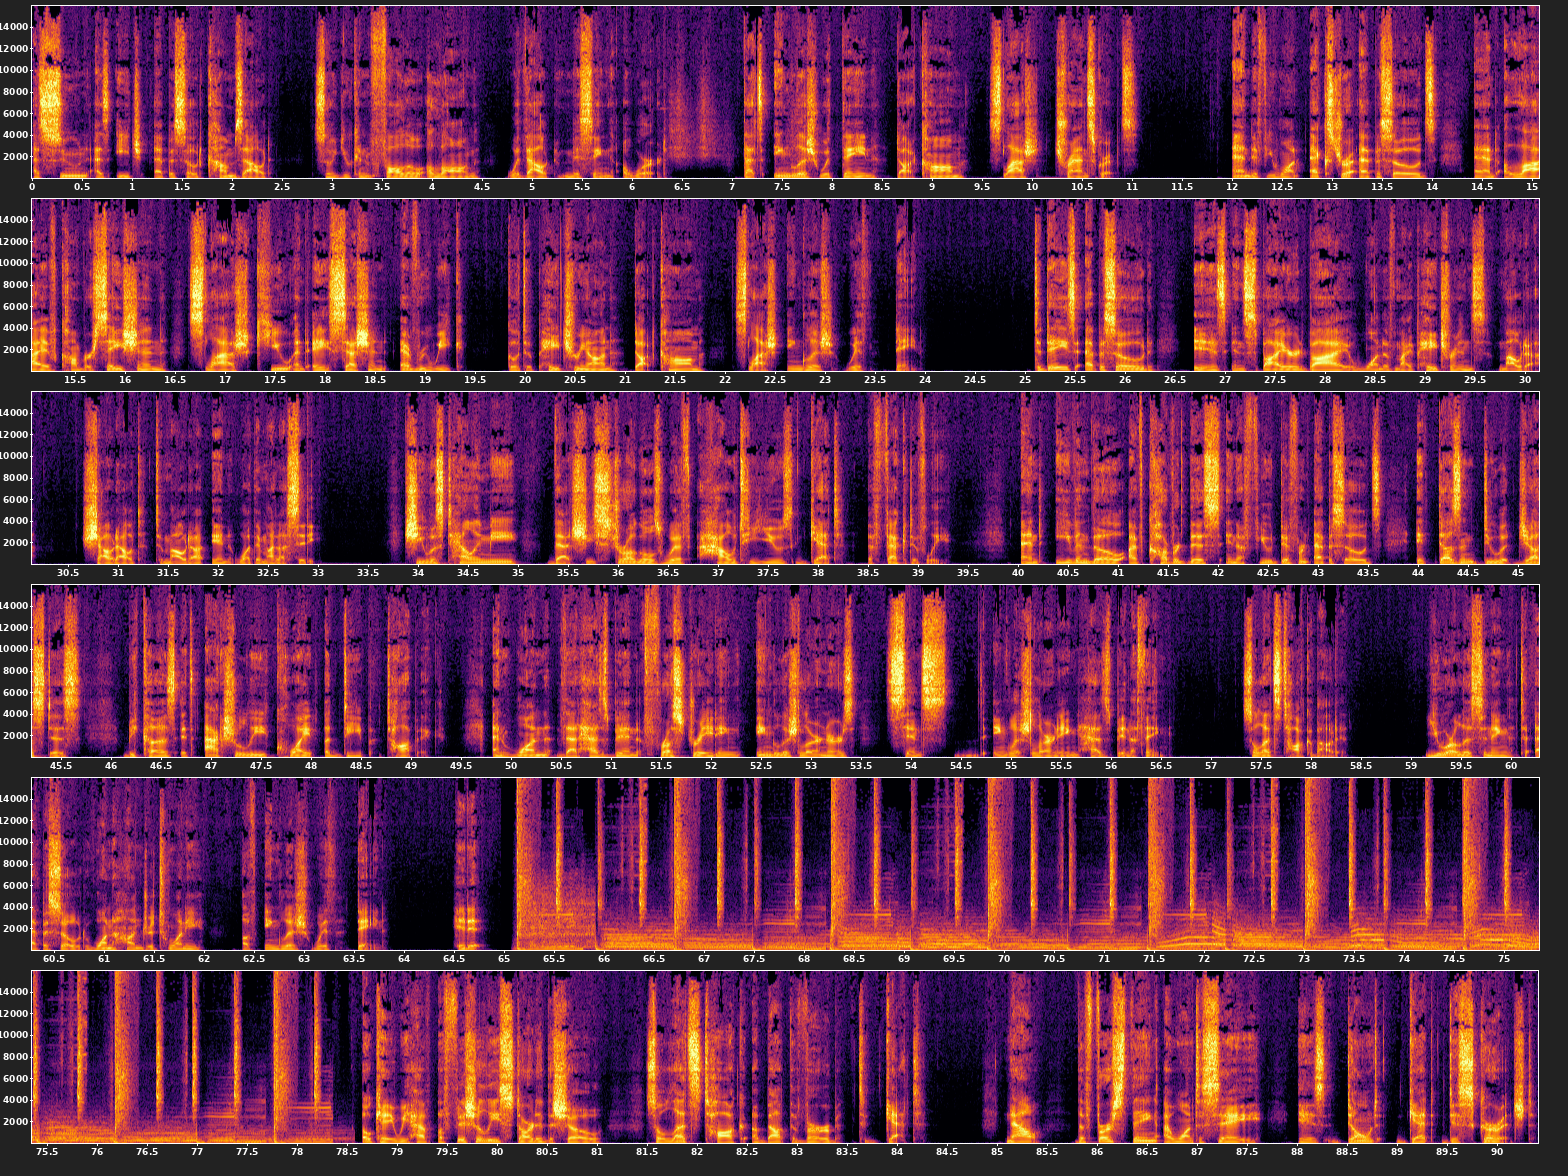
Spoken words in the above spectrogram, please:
as soon as each episode comes out so you can follow along without missing a word. That's englishwithdane.com slash transcripts. And if you want extra episodes and a live conversation slash Q&A session every week, go to patreon.com slash English with Dane. Today's episode is inspired by one of my patrons, Maura. Shout out to Maura in Guatemala City. She was telling me that she struggles with how to use get effectively. And even though I've covered this in a few different episodes, it doesn't do it justice because it's actually quite a deep topic and one that has been frustrating English learners since English learning has been a thing. So let's talk about it. You are listening to episode 120 of English with Dane. Hit it. Okay, we have officially started the show, so let's talk about the verb to get. Now, the first thing I want to say is don't get discouraged.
